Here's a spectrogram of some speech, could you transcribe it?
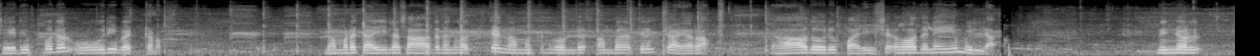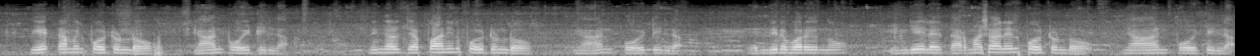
ചെരുപ്പുകൾ ഊരി വെക്കണം. നമ്മുടെ കയ്യിലെ സാധനങ്ങളൊക്കെ നമുക്ക് കൊണ്ട് അമ്പലത്തിൽ കയറാം. യാതൊരു പരിശോധനയുമില്ല. നിങ്ങൾ വിയറ്റ്നാമിൽ പോയിട്ടുണ്ടോ? ഞാൻ പോയിട്ടില്ല. നിങ്ങൾ ജപ്പാനിൽ പോയിട്ടുണ്ടോ? ഞാൻ പോയിട്ടില്ല. എന്തിനു പറയുന്നു? ഇന്ത്യയിലെ ധർമ്മശാലയിൽ പോയിട്ടുണ്ടോ? ഞാൻ പോയിട്ടില്ല.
